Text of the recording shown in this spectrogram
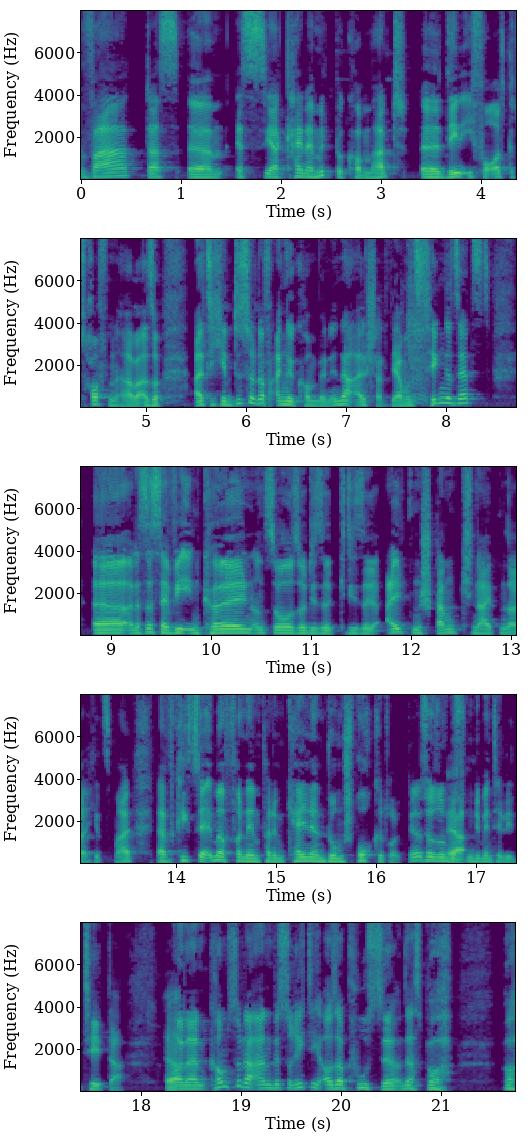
war, dass ähm, es ja keiner mitbekommen hat, äh, den ich vor Ort getroffen habe. Also als ich in Düsseldorf angekommen bin, in der Altstadt, wir haben uns hingesetzt, äh, das ist ja wie in Köln und so, so diese diese alten Stammkneipen, sage ich jetzt mal. Da kriegst du ja immer von dem von dem Kellner einen dummen Spruch gedrückt. Ne? Das ist ja so ein bisschen ja. die Mentalität da. Ja. Und dann kommst du da an, bist du richtig außer Puste und sagst, boah, oh,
